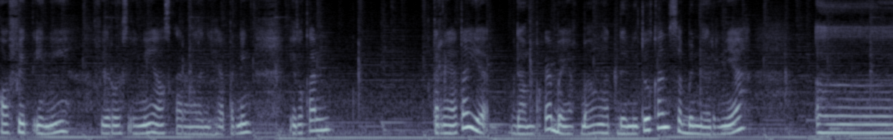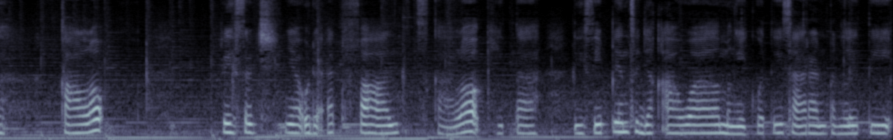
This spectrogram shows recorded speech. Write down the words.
covid ini virus ini yang sekarang lagi happening itu kan ternyata ya dampaknya banyak banget. Dan itu kan sebenarnya uh, kalau researchnya udah advance kalau kita disiplin sejak awal mengikuti saran peneliti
